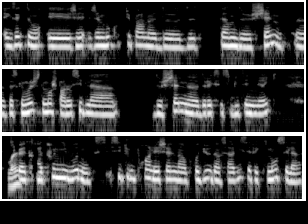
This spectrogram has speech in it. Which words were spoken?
exactement. Et j'aime beaucoup que tu parles de, de termes de chaîne, euh, parce que moi justement je parle aussi de la de chaîne de l'accessibilité numérique, qui peut être à tout niveau. Donc si, tu le prends à l'échelle d'un produit ou d'un service, effectivement c'est la,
